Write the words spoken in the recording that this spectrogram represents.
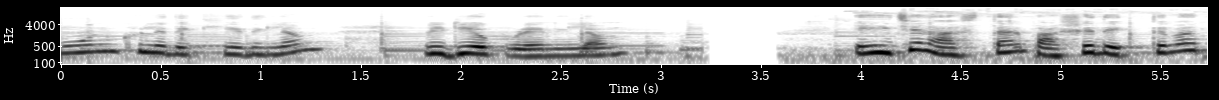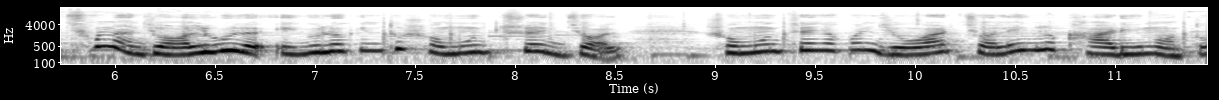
মন খুলে দেখিয়ে দিলাম ভিডিও করে নিলাম। এই যে রাস্তার পাশে দেখতে পাচ্ছ না জলগুলো, এগুলো কিন্তু সমুদ্রের জল। সমুদ্রে যখন জোয়ার চলে, এগুলো খাড়ি মতো,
